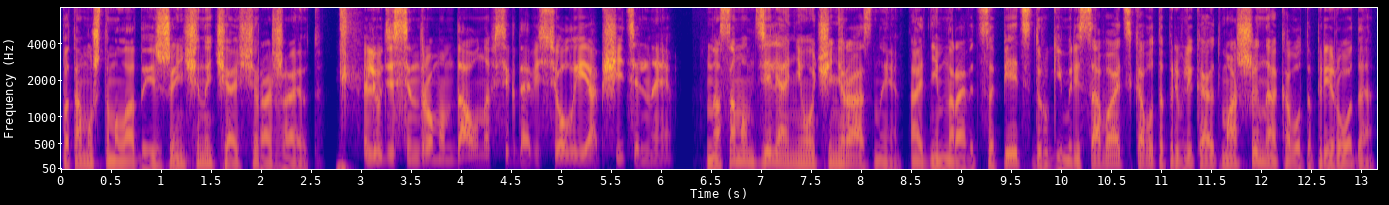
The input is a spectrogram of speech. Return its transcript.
потому что молодые женщины чаще рожают. Люди с синдромом Дауна всегда веселые и общительные. На самом деле они очень разные. Одним нравится петь, другим рисовать, кого-то привлекают машины, а кого-то природа.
